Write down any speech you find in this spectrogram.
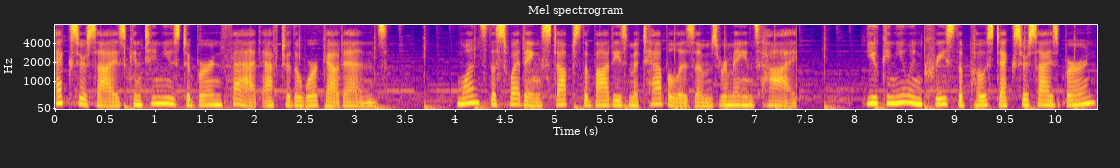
Exercise continues to burn fat after the workout ends. Once the sweating stops the body's metabolisms remains high. You can you increase the post-exercise burn?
